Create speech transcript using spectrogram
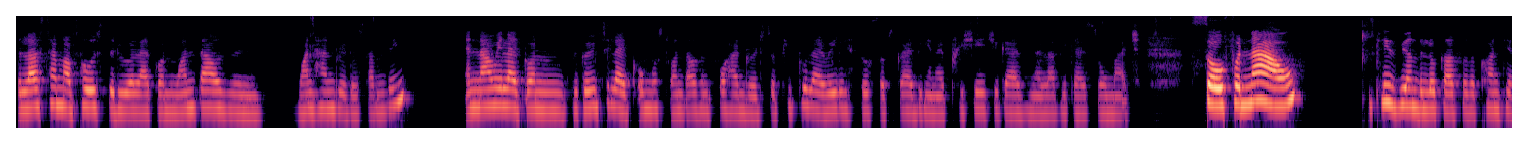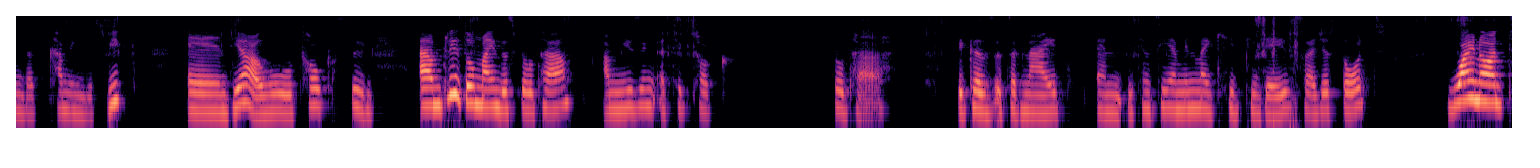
The last time I posted, we were like on 1,100 or something and now we're like on we're going to like almost 1400 so people are really still subscribing and i appreciate you guys and i love you guys so much so for now please be on the lookout for the content that's coming this week and yeah we'll talk soon um please don't mind this filter. I'm using a tiktok filter because it's at night and you can see i'm in my kid pjs so i just thought why not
